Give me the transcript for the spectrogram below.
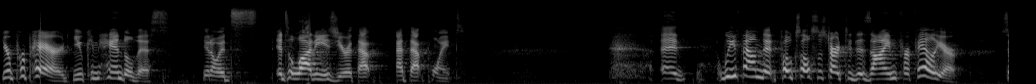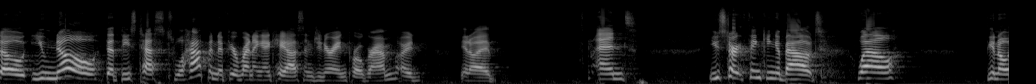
You're prepared. You can handle this. You know, it's, it's a lot easier at that, at that point. And we found that folks also start to design for failure. So you know that these tests will happen if you're running a chaos engineering program, or, you know, and you start thinking about, well, you know,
